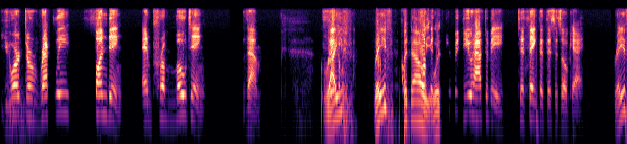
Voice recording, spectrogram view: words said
You are directly funding and promoting them. Raif Raif Badawi was stupid do you have to be to think that this is okay? Raif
